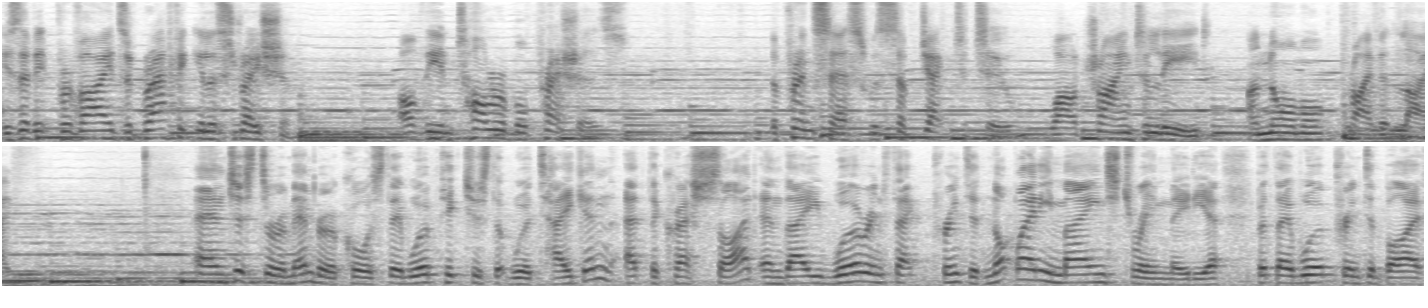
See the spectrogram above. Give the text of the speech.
is that it provides a graphic illustration of the intolerable pressures the princess was subjected to while trying to lead a normal private life. And just to remember, of course, there were pictures that were taken at the crash site, and they were in fact printed not by any mainstream media, but they were printed by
